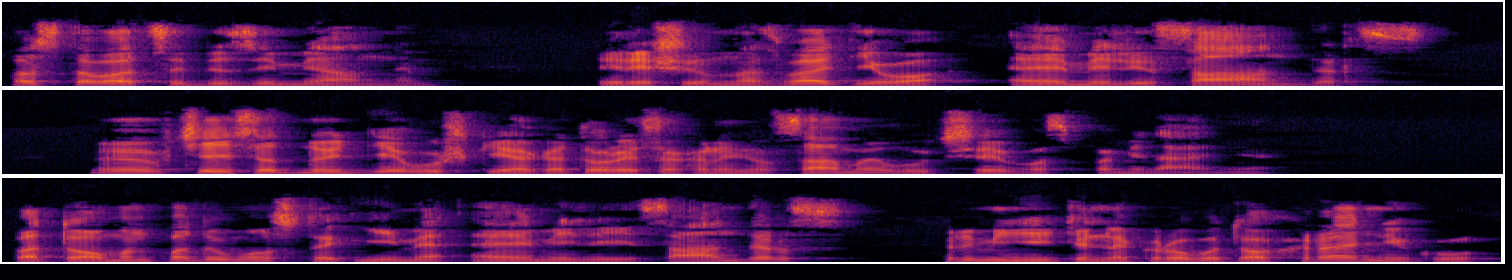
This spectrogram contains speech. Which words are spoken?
оставаться безымянным, и решил назвать его Эмили Сандерс в честь одной девушки, о которой сохранил самые лучшие воспоминания. Потом он подумал, что имя Эмили Сандерс применительно к роботу-охраннику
